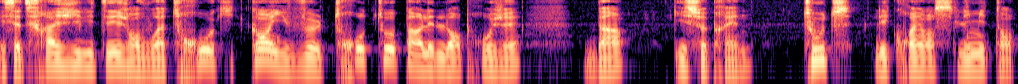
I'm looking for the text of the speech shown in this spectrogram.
Et cette fragilité, j'en vois trop qui, quand ils veulent trop tôt parler de leur projet, ben, ils se prennent toutes les croyances limitantes,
